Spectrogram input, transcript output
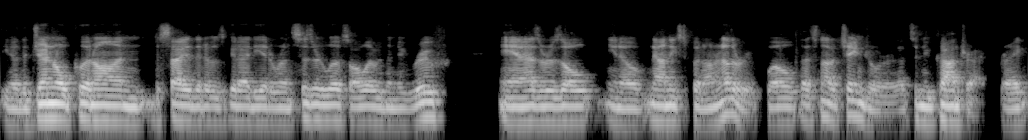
you know the general put on decided that it was a good idea to run scissor lifts all over the new roof. And as a result you know now needs to put on another roof. Well that's not a change order. That's a new contract right?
